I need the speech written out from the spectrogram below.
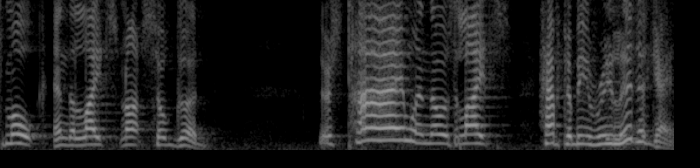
smoke and the light's not so good. There's time when those lights have to be relit again.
